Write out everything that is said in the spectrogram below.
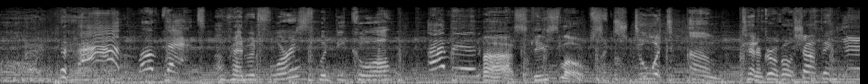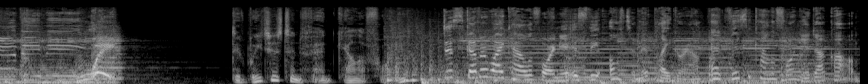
Oh, yeah. Love that. A redwood forest would be cool. I'm in. Ah, ski slopes. Let's do it. Um, can a girl go shopping? Yeah, baby. Wait. Did we just invent California? Discover why California is the ultimate playground at visitcalifornia.com.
